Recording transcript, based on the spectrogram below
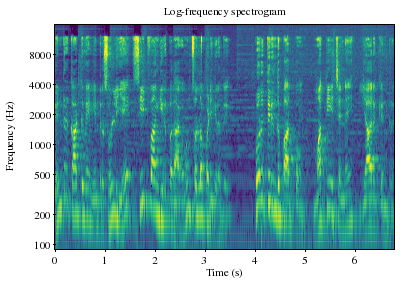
வென்று காட்டுவேன் என்று சொல்லியே சீட் வாங்கியிருப்பதாகவும் சொல்லப்படுகிறது. பொறுத்திருந்து பார்ப்போம். மத்திய சென்னை யாருக்கென்று?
